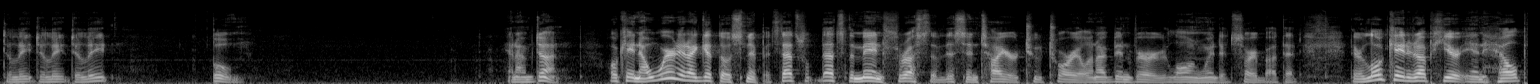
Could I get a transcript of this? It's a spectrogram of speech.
delete, delete, delete, boom. And I'm done. Okay, now where did I get those snippets? That's that's the main thrust of this entire tutorial, and I've been very long-winded. Sorry about that. They're located up here in Help,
